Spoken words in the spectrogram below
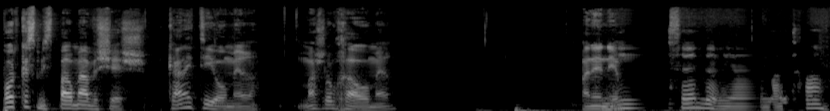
פודקאסט מספר 106, כאן איתי עומר, מה שלומך עומר? מעניינים. בסדר, יאללה, מה איתך?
